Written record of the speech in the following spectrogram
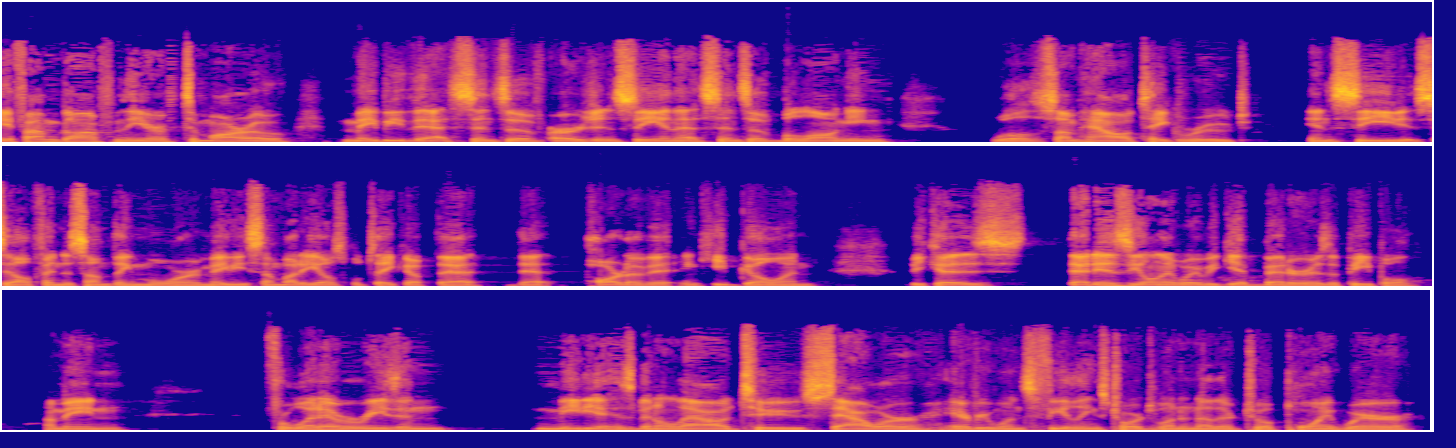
if I'm gone from the earth tomorrow, maybe that sense of urgency and that sense of belonging will somehow take root and seed itself into something more. And maybe somebody else will take up that that part of it and keep going because that is the only way we get better as a people. I mean, for whatever reason, media has been allowed to sour everyone's feelings towards one another to a point where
